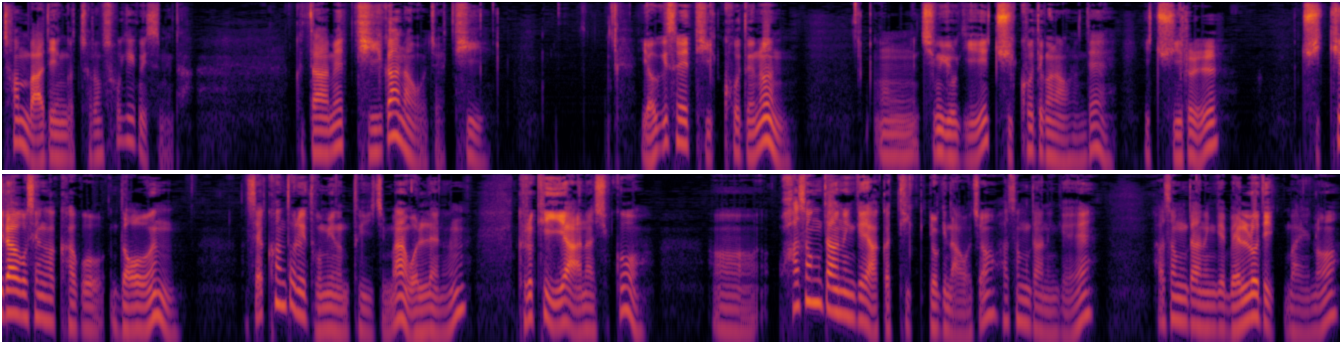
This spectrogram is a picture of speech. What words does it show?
첫 마디인 것처럼 속이고 있습니다. 그 다음에 D가 나오죠. D. 여기서의 D 코드는, 음, 지금 여기 G 코드가 나오는데, 이 G를 G키라고 생각하고 넣은 secondary 도미넌트이지만 원래는 그렇게 이해 안 하시고 어, 화성단음계 아까 D, 여기 나오죠. 화성단음계 화성단음계 melodic 마이너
